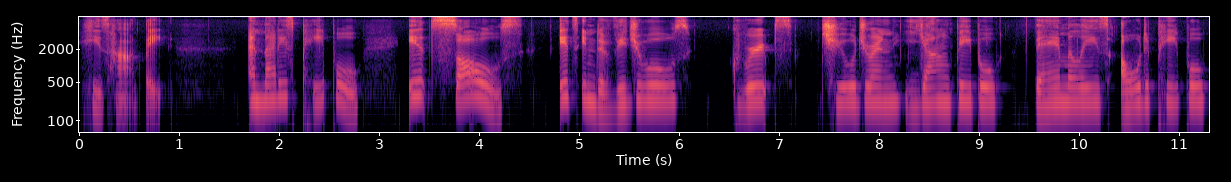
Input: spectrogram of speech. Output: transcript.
His heartbeat. And that is people, it's souls, it's individuals, groups, children, young people, families, older people.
